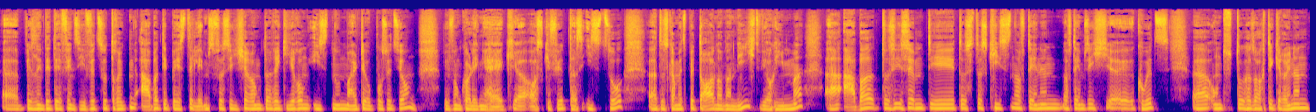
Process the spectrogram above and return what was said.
äh, ein bisschen in die Defensive zu drücken. Aber die beste Lebensversicherung der Regierung ist nun mal die Opposition, wie vom Kollegen Hayek äh, ausgeführt. Das ist so. Äh, das kann man jetzt bedauern oder nicht, wie auch immer. Äh, aber das ist eben die, das, das Kissen, auf, denen, auf dem sich äh, Kurz äh, und durchaus auch die Grünen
